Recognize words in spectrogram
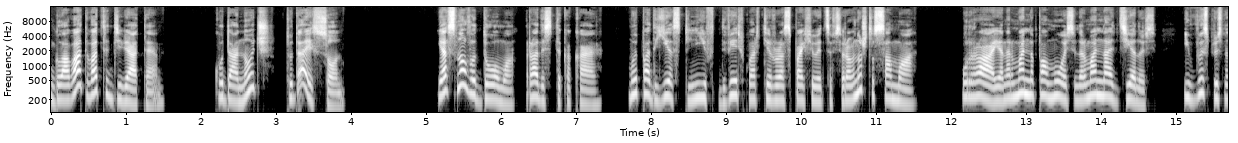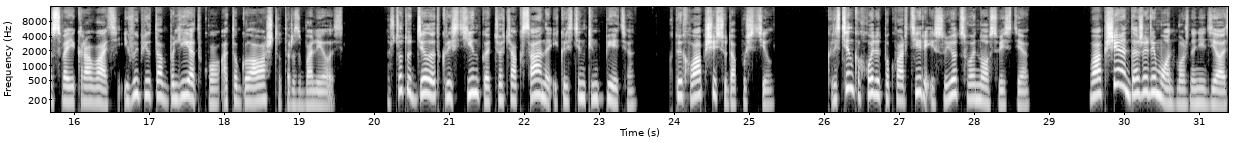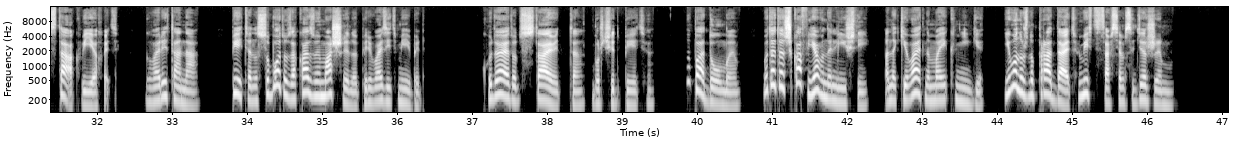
Глава 29. Куда ночь, туда и сон. Я снова дома. Радость-то какая. Мой подъезд, лифт, дверь в квартиру распахивается все равно, что сама. Ура, я нормально помоюсь и нормально оденусь. И высплюсь на своей кровати, и выпью таблетку, а то голова что-то разболелась. Но что тут делают Кристинка, тетя Оксана и Кристинкин Петя? Кто их вообще сюда пустил? Кристинка ходит по квартире и сует свой нос везде. «Вообще, даже ремонт можно не делать, так въехать», — говорит она. «Петя, на субботу заказывай машину, перевозить мебель». «Куда я тут ставить-то?» — бурчит Петя. «Ну, подумаем. Вот этот шкаф явно лишний». Она кивает на мои книги. Его нужно продать вместе со всем содержимым.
